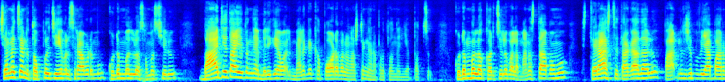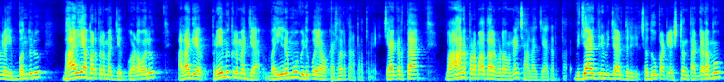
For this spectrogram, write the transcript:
చిన్న చిన్న తప్పులు చేయవలసి రావడము కుటుంబంలో సమస్యలు బాధ్యతాయుతంగా మెలిగే మెలగకపోవడం వల్ల నష్టం కనపడుతోందని చెప్పొచ్చు. కుటుంబంలో ఖర్చుల వల్ల మనస్తాపము స్థిరాస్తి తగాదాలు పార్ట్నర్షిప్ వ్యాపారంలో ఇబ్బందులు భార్యాభర్తల మధ్య గొడవలు అలాగే ప్రేమికుల మధ్య వైరము విడిపోయే అవకాశాలు కనపడుతున్నాయి. జాగ్రత్త. వాహన ప్రమాదాలు కూడా ఉన్నాయి. చాలా జాగ్రత్త. విద్యార్థిని విద్యార్థులకి చదువు పట్ల ఇష్టం తగ్గడము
